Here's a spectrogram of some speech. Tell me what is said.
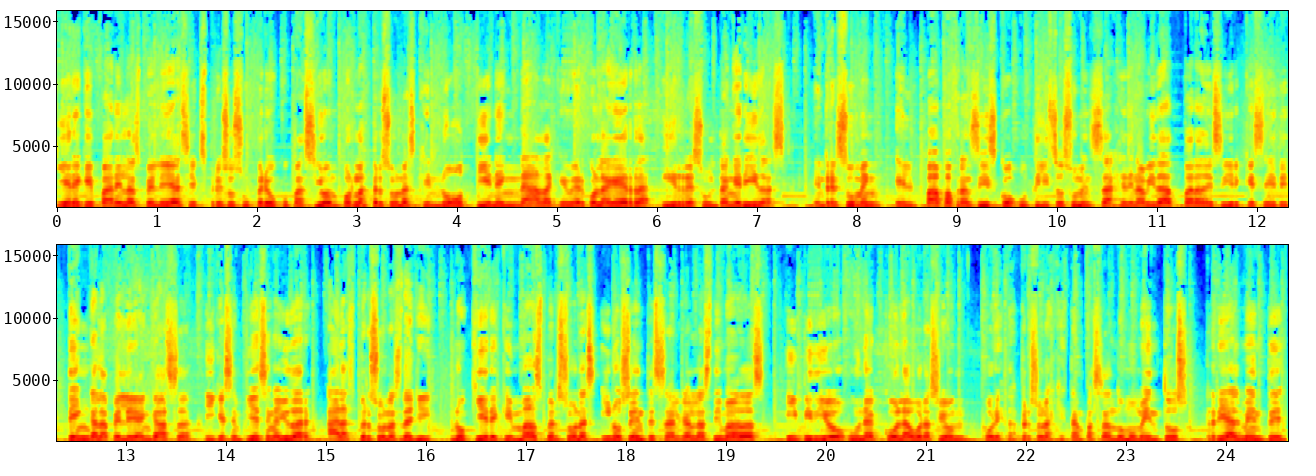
quiere que paren las peleas y expresó su preocupación por las personas que no tienen nada que ver con la guerra y resultan heridas. En resumen, el Papa Francisco utilizó su mensaje de Navidad para decir que se detenga la pelea en Gaza y que se empiecen a ayudar a las personas de allí. No quiere que más personas inocentes salgan lastimadas y pidió una colaboración por estas personas que están pasando momentos realmente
